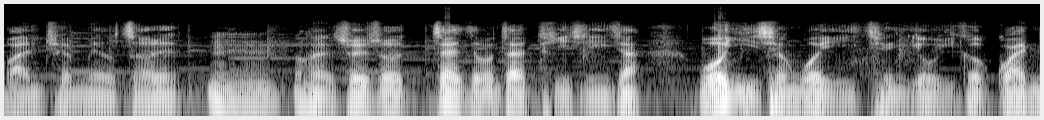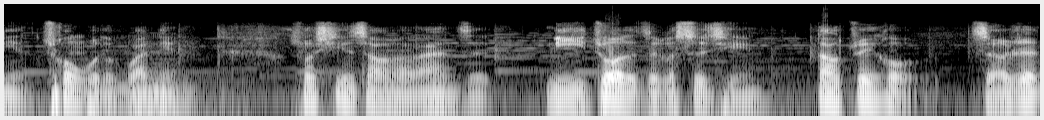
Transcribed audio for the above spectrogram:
完全没有责任，嗯。哼，OK，所以说在这边再提醒一下，我以前我以前有一个观念，错误的观念，说性骚扰的案子，你做的这个事情到最后责任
